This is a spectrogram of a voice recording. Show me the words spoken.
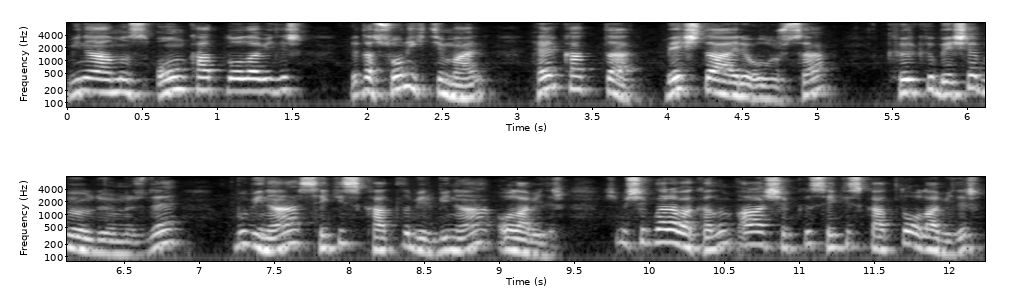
Binamız 10 katlı olabilir. Ya da son ihtimal her katta 5 daire olursa 40'ı 5'e böldüğümüzde bu bina 8 katlı bir bina olabilir. Şimdi şıklara bakalım. A şıkkı 8 katlı olabilir.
